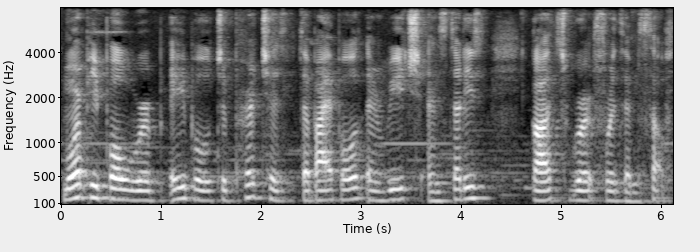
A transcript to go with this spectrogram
more people were able to purchase the Bible and read and study God's Word for themselves.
